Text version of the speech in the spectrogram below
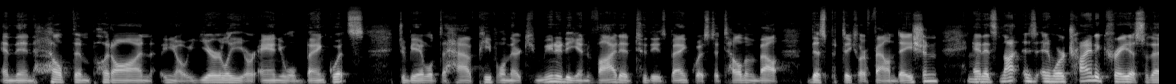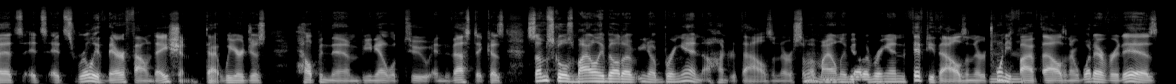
and then help them put on, you know, yearly or annual banquets to be able to have people in their community invited to these banquets to tell them about this particular foundation. Mm-hmm. And it's not, and we're trying to create it so that it's, it's, it's really their foundation that we are just helping them being able to invest it. Cause some schools might only be able to, you know, bring in a hundred thousand or some mm-hmm. of them might only be able to bring in 50,000 or mm-hmm. 25,000 mm-hmm. or whatever it is.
